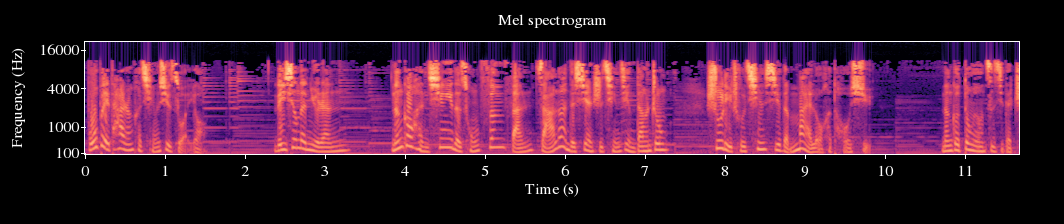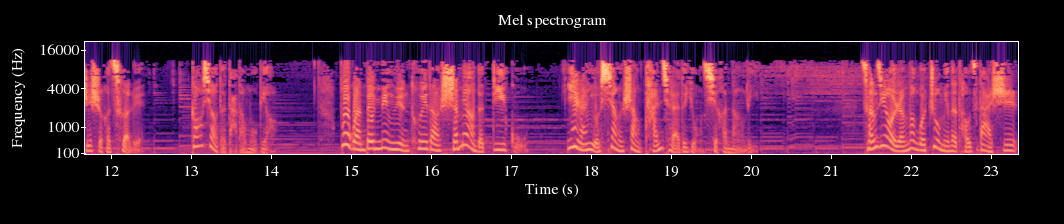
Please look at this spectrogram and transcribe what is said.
不被他人和情绪左右。理性的女人。能够很轻易的从纷繁杂乱的现实情境当中梳理出清晰的脉络和头绪，能够动用自己的知识和策略，高效的达到目标。不管被命运推到什么样的低谷，依然有向上弹起来的勇气和能力。曾经有人问过著名的投资大师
